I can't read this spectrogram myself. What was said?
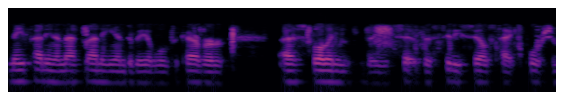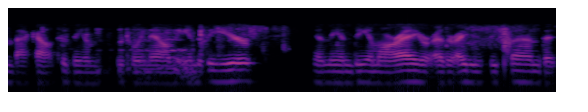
me putting enough money in to be able to cover us flowing the, the city sales tax portion back out to them between now and the end of the year. And then DMRA or other agency fund, that's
